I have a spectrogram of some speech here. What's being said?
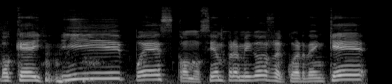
Ok, y pues como siempre amigos, recuerden que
